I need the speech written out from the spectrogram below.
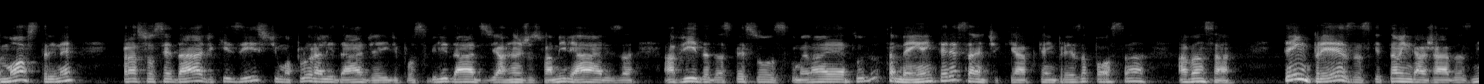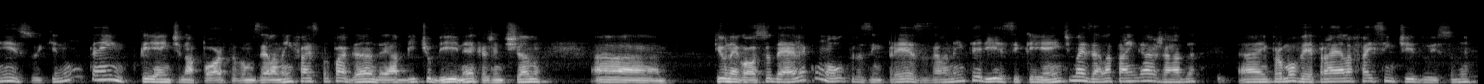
mostre, né, para a sociedade que existe uma pluralidade aí de possibilidades, de arranjos familiares, a, a, vida das pessoas como ela é, tudo também é interessante que a, que a empresa possa avançar. Tem empresas que estão engajadas nisso e que não tem cliente na porta, vamos dizer, ela nem faz propaganda, é a B2B, né, que a gente chama. Que o negócio dela é com outras empresas, ela nem teria esse cliente, mas ela está engajada uh, em promover. Para ela faz sentido isso, né?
